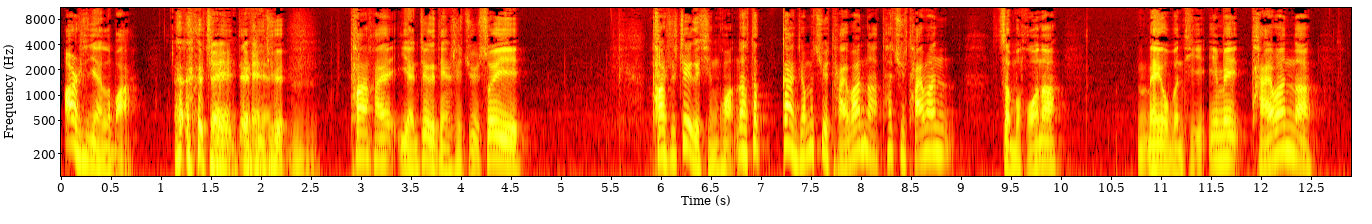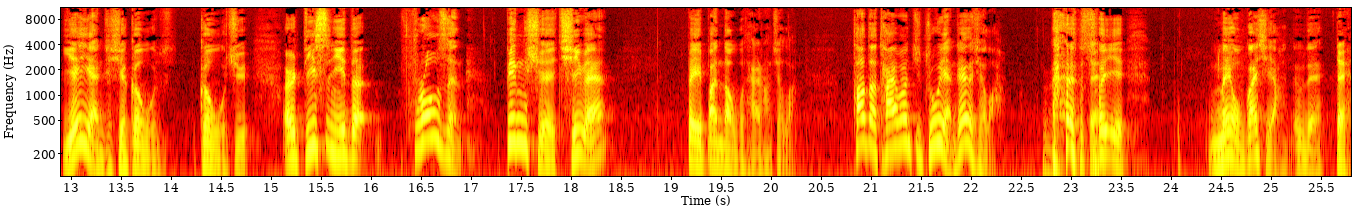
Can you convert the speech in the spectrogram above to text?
二十年了吧？这电视剧，嗯，他还演这个电视剧，所以他是这个情况。那他干什么去台湾呢？他去台湾怎么活呢？没有问题，因为台湾呢也演这些歌舞歌舞剧，而迪士尼的《Frozen》冰雪奇缘被搬到舞台上去了，他到台湾去主演这个去了，嗯、所以没有关系啊，对不对？对，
